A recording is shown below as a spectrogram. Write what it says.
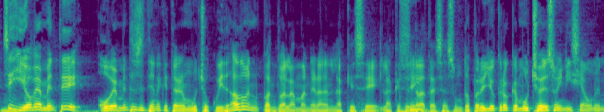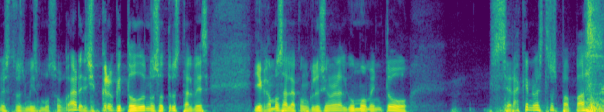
Sí, y obviamente, obviamente se tiene que tener mucho cuidado en cuanto a la manera en la que se, la que se Sí. trata ese asunto. Pero yo creo que mucho de eso inicia aún en nuestros mismos hogares. Yo creo que todos nosotros tal vez llegamos a la conclusión en algún momento. ¿Será que nuestros papás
